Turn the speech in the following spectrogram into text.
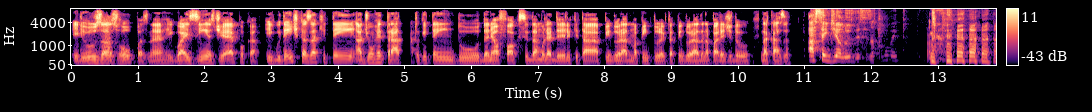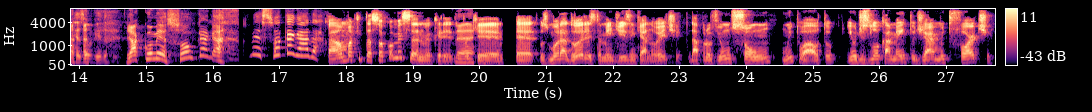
ele usa as roupas, né? Iguaizinhas de época, idênticas a que tem, a de um retrato que tem do Daniel Fox e da mulher dele, que tá pendurada, uma pintura que tá pendurada na parede do, da casa. Acendi a luz nesse exato momento. Resolvido. Já começou o cagar. Começou a cagada. Calma que tá só começando, meu querido. É. Porque é, os moradores também dizem que à noite dá pra ouvir um som muito alto e um deslocamento de ar muito forte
